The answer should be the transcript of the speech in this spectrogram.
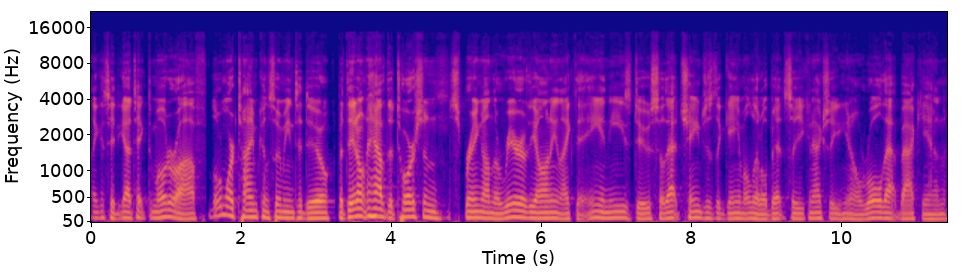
Like I said, you got to take the motor off. A little more time consuming to do, but they don't have the torsion spring on the rear of the awning like the A&Es do, so that changes the game a little bit. So you can actually, you know, roll that back in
